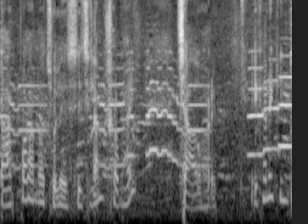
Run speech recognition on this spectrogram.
তারপর আমরা চলে এসেছিলাম সবাই চা ঘরে। এখানে কিন্তু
